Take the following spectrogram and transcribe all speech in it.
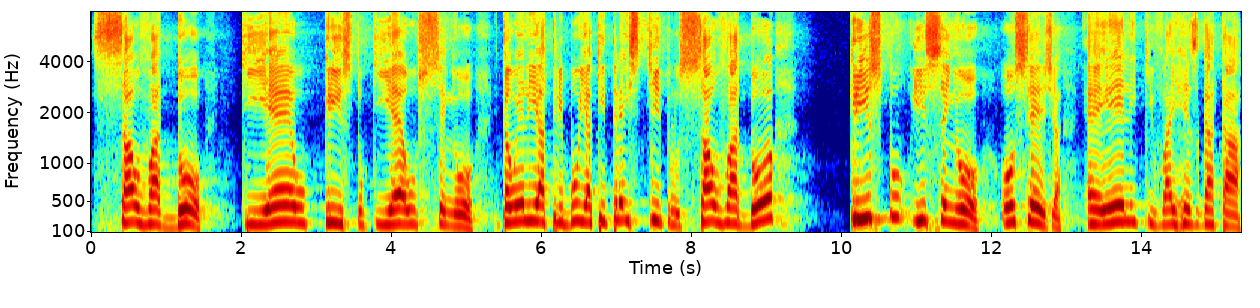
Salvador, que é o Cristo, que é o Senhor. Então ele atribui aqui três títulos: Salvador, Cristo e Senhor. Ou seja, é Ele que vai resgatar,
